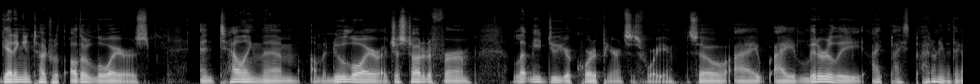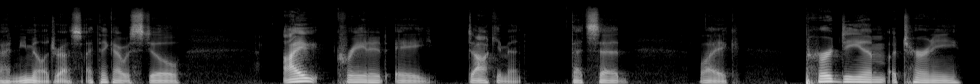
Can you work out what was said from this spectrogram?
getting in touch with other lawyers and telling them, I'm a new lawyer. I just started a firm. Let me do your court appearances for you. So I, I literally, I, I, I don't even think I had an email address. I think I was still, I created a document that said, like, per diem attorney,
